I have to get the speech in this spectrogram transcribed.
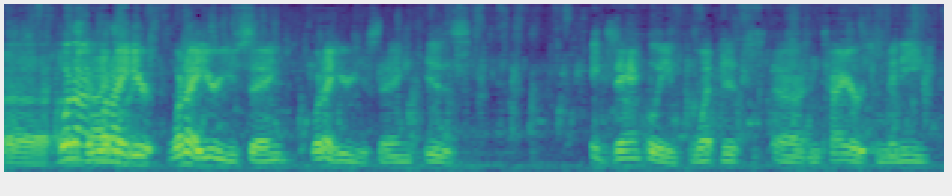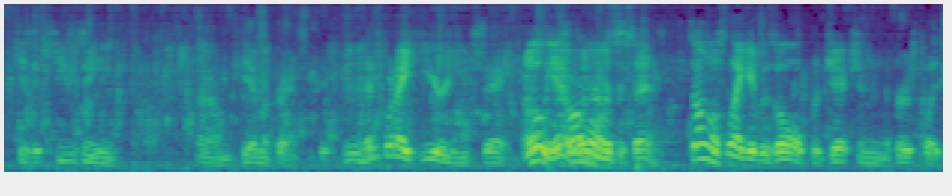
Uh, What I what I hear what I hear you saying what I hear you saying is exactly what this uh, entire committee is accusing um, Democrats of doing. Mhm. That's what I hear you saying. Oh yeah, It's one hundred almost- percent. It's almost like it was all projection in the first place.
